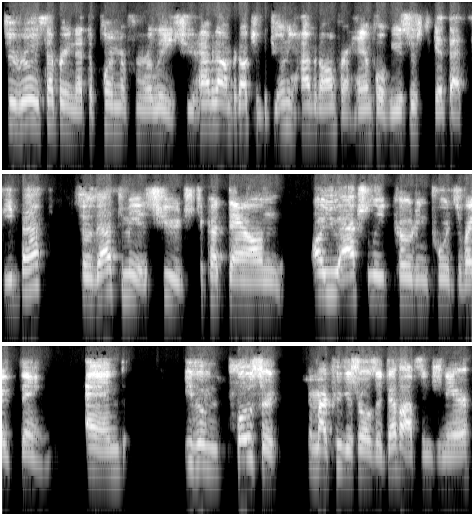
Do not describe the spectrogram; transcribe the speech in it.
So you're really separating that deployment from release. You have it out in production, but you only have it on for a handful of users to get that feedback. So that to me is huge to cut down. Are you actually coding towards the right thing? And even closer in my previous role as a DevOps engineer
